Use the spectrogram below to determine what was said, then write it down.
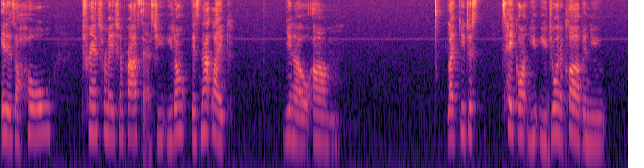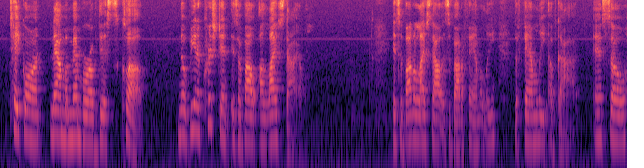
It is a whole transformation process. You you don't it's not like you know um like you just take on you you join a club and you take on now I'm a member of this club. No, being a Christian is about a lifestyle. It's about a lifestyle, it's about a family, the family of God. And so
